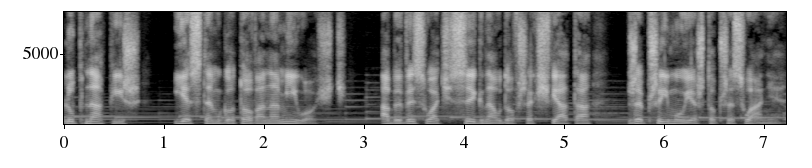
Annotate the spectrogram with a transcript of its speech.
lub napisz Jestem gotowa na miłość, aby wysłać sygnał do wszechświata, że przyjmujesz to przesłanie.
